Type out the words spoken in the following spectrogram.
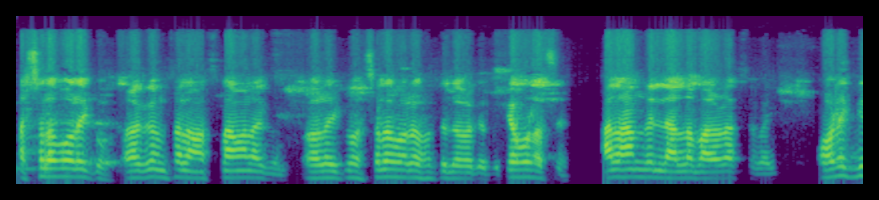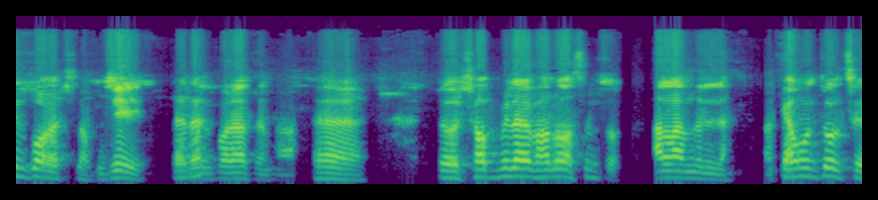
আসসালামু আলাইকুম। ওয়ালাইকুম সালাম আসসালাম আলাইকুম। ওয়ালাইকুম আসসালাম রহমতুল্লাহ কেমন আছেন? আলহামদুলিল্লাহ আল্লাহ ভালো রাখছে ভাই। অনেকদিন পর আসলাম। জি তাই না? পরে আছেন হ্যাঁ। হ্যাঁ তো সব মিলায় ভালো আছেন তো? আলহামদুলিল্লাহ। কেমন চলছে?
